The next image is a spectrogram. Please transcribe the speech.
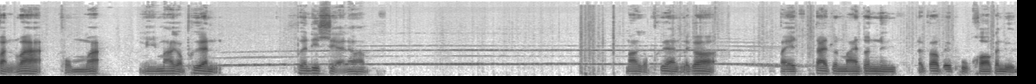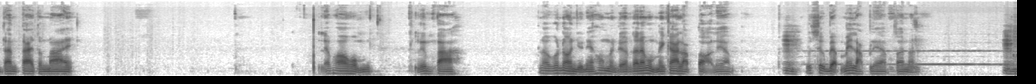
ฝันว่าผมอะมีมากับเพื่อน เพื่อนที่เสียแล้วครับ มากับเพื่อนแล้วก็ไปใต้ต้นไม้ต้นหนึ่งแล้วก็ไปผูกคอกันอยู่ด้านใต้ต้นไม้ แล้วพอผม ลืมตา เราก็นอนอยู่ในห้องเหมือนเดิม ตอนนั้นผมไม่กล้าหลับต่อเลยครับอืมรู้สึกแบบไม่หลับเลยครับตอนนั้นอืม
